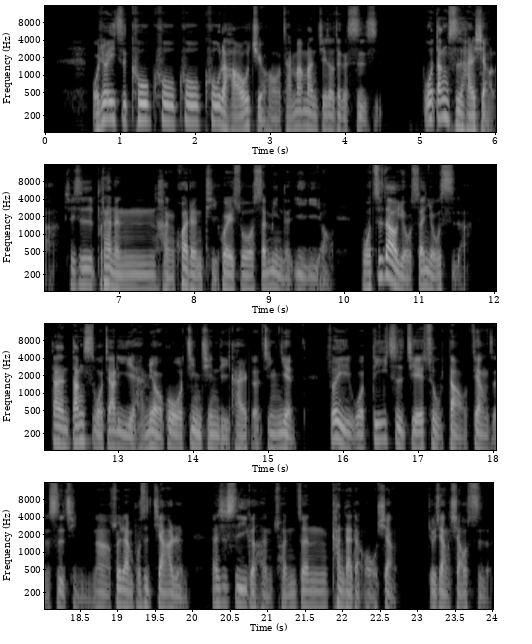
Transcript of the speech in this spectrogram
我就一直哭哭哭哭了好久，才慢慢接受这个事实。不过当时还小啦，其实不太能很快的体会说生命的意义哦。我知道有生有死啊，但当时我家里也还没有过近亲离开的经验，所以我第一次接触到这样子的事情。那虽然不是家人，但是是一个很纯真看待的偶像，就这样消失了。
